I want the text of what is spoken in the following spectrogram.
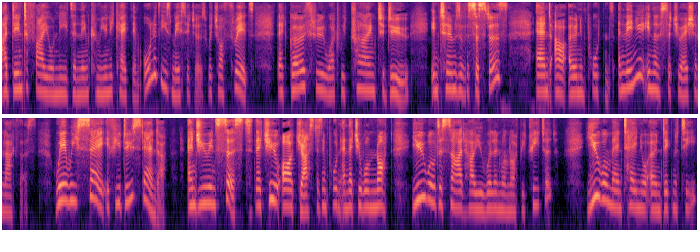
identify your needs and then communicate them? All of these messages, which are threads that go through what we're trying to do in terms of the sisters and our own importance. And then you're in a situation like this where we say, if you do stand up, and you insist that you are just as important and that you will not, you will decide how you will and will not be treated. You will maintain your own dignity.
